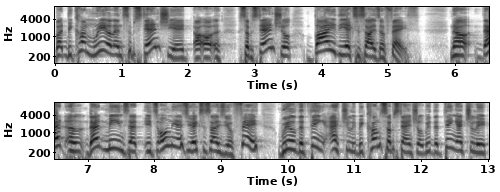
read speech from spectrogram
but become real and substantiate, uh, uh, substantial by the exercise of faith. Now, that, uh, that means that it's only as you exercise your faith will the thing actually become substantial, will the thing actually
